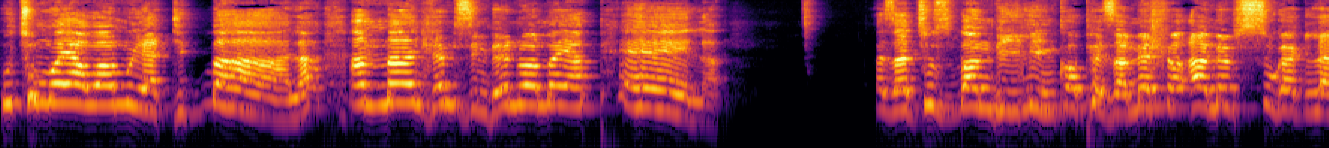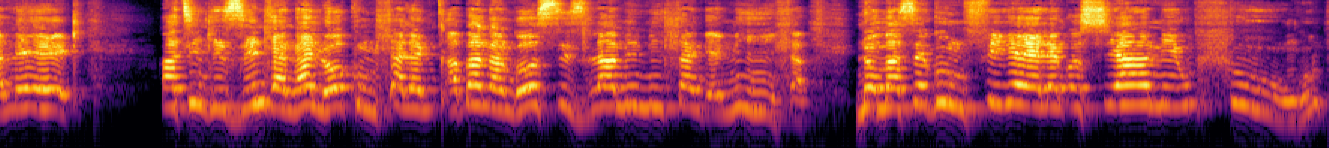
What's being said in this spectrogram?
Uthi umoya wami uyadikibala amandla emzimbeni wami ayaphela. Azathi uzibambile inkophe zamehlo ami ebusuku akulaleki. Athi ngizindla ngalokhu ngihlale ngicabanga ngosizi lami imihla ngemihla. Noma sekungifikele nkosi yami ubuhlungu.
